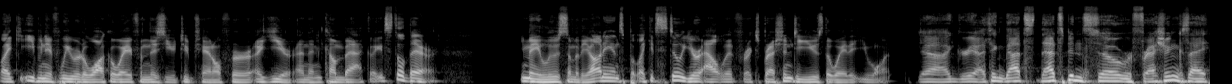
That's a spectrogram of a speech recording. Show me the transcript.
Like even if we were to walk away from this YouTube channel for a year and then come back, like it's still there. You may lose some of the audience, but like it's still your outlet for expression to use the way that you want. Yeah, I agree. I think that's that's been so refreshing because I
